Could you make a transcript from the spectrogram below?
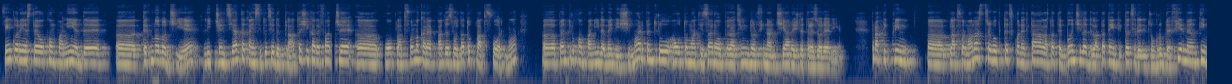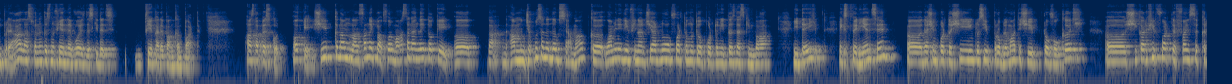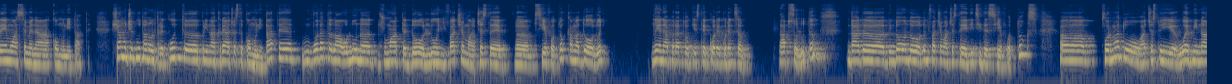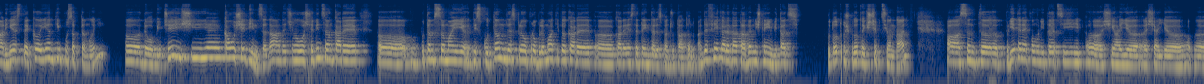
Fincore este o companie de uh, tehnologie licențiată ca instituție de plată și care face uh, o platformă, care a dezvoltat o platformă uh, pentru companiile medii și mari pentru automatizarea operațiunilor financiare și de trezorerie. Practic, prin uh, platforma noastră vă puteți conecta la toate băncile, de la toate entitățile dintr-un grup de firme în timp real, astfel încât să nu fie nevoie să deschideți fiecare bancă în parte. Asta pe scurt. Ok. Și când am lansat noi platforma asta, ne-am gândit, ok, uh, da, am început să ne dăm seama că oamenii din financiar nu au foarte multe oportunități de a schimba idei, experiențe, uh, de a-și împărtăși inclusiv problematici și provocări uh, și că ar fi foarte fain să creăm o asemenea comunitate. Și am început anul trecut uh, prin a crea această comunitate. Odată la o lună, jumate, două luni, facem aceste uh, CFO Talk, cam la două luni. Nu e neapărat o chestie cu o recurență absolută, dar uh, din două în două luni facem aceste ediții de CFO Talks. Uh, formatul acestui webinar este că e în timpul săptămânii, Uh, de obicei și e ca o ședință, da? Deci o ședință în care uh, putem să mai discutăm despre o problematică care, uh, care este de interes pentru toată lumea. De fiecare dată avem niște invitați cu totul și cu totul excepționali. Sunt prieteni comunității și ai, și ai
